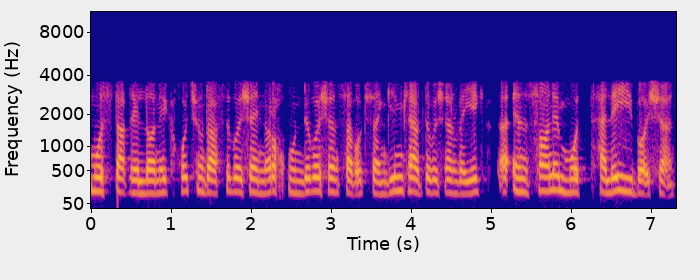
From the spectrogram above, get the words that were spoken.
مستقلانه که خودشون رفته باشن اینا رو خونده باشن سبک سنگین کرده باشن و یک انسان مطلعی باشن.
